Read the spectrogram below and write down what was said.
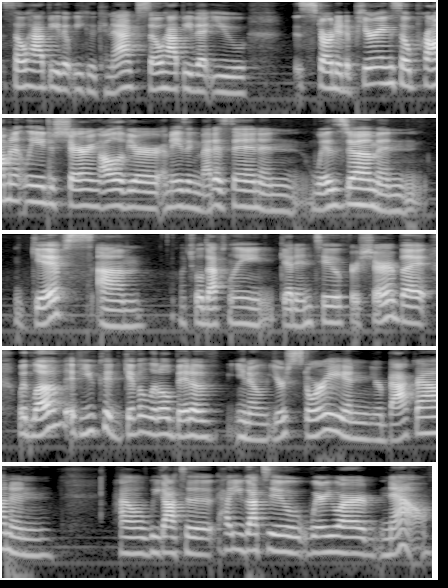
so happy that we could connect. So happy that you started appearing so prominently, just sharing all of your amazing medicine and wisdom and gifts. Um, which we'll definitely get into for sure. But would love if you could give a little bit of, you know, your story and your background and how we got to how you got to where you are now.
